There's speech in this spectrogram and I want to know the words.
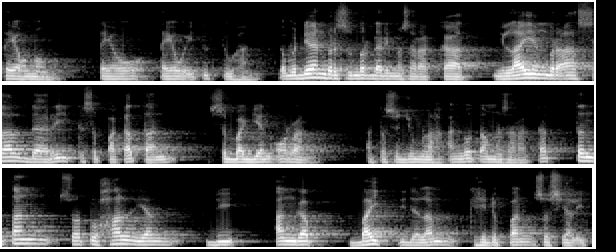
teonom. Teo teo itu Tuhan. Kemudian bersumber dari masyarakat nilai yang berasal dari kesepakatan sebagian orang atau sejumlah anggota masyarakat tentang suatu hal yang dianggap baik di dalam kehidupan sosial itu.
